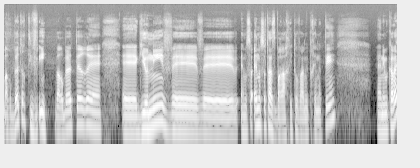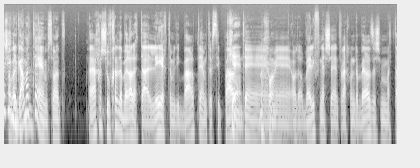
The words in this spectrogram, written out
הרבה יותר טבעי, והרבה יותר אה, אה, הגיוני, והן עושות את ההסברה הכי טובה מבחינתי. אני מקווה ש... אבל גם אתם, זאת אומרת, היה חשוב לך לדבר על התהליך, אתם דיברתם, אתם סיפרתם, כן, נכון. עוד הרבה לפני ש... ואנחנו נדבר על זה שמתי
